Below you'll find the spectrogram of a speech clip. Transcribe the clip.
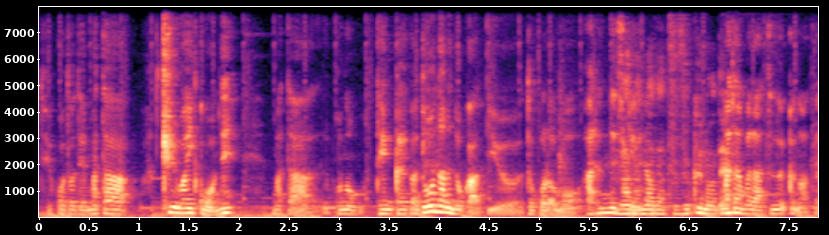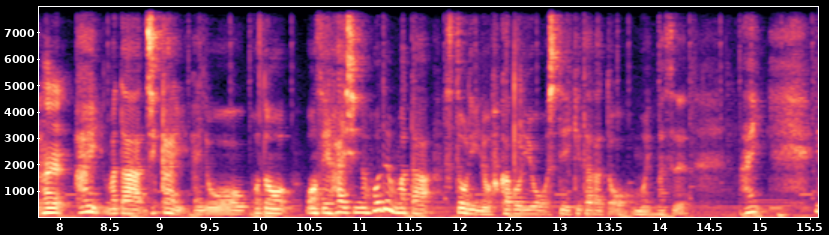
ということでまた9話以降ねまたこの展開がどうなるのかっていうところもあるんですけれども。まだまだ続くので。まだまだ続くので、はい。また次回あのこの音声配信の方でもまたストーリーの深掘りをしていけたらと思います。はい、え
